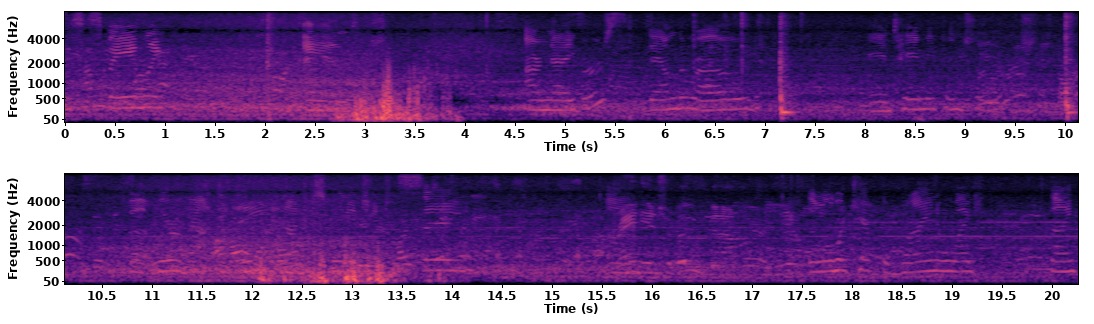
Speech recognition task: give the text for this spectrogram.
this is family and our neighbors down the road and Tammy from church. But we're about to eat and I just wanted you to see. um, Randy and Shabu's been out there. The Lord kept the rain away. Thank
